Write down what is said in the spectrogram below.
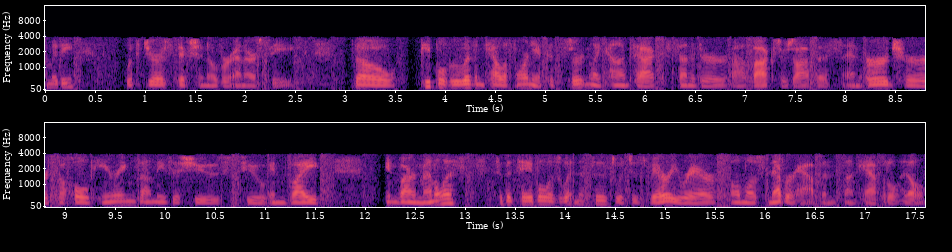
Committee with jurisdiction over NRC. So people who live in California could certainly contact Senator uh, Boxer's office and urge her to hold hearings on these issues, to invite environmentalists to the table as witnesses, which is very rare, almost never happens on Capitol Hill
